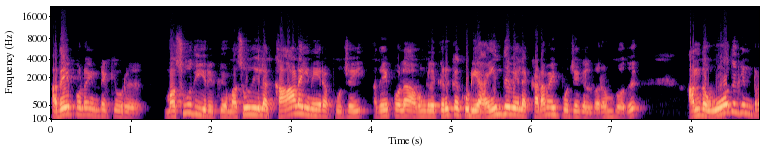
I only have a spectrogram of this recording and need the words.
அதே போல இன்றைக்கு ஒரு மசூதி இருக்கு. மசூதியில காலை நேர பூஜை அதே போல அவங்களுக்கு இருக்கக்கூடிய ஐந்து வேளை கடமை பூஜைகள் வரும்போது அந்த ஓதுகின்ற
